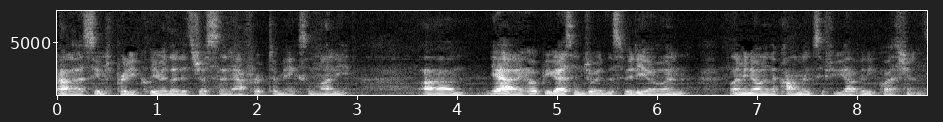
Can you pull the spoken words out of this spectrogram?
uh, seems pretty clear that it's just an effort to make some money. Um, yeah, I hope you guys enjoyed this video and let me know in the comments if you have any questions.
